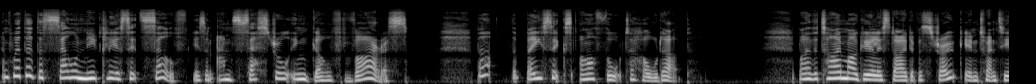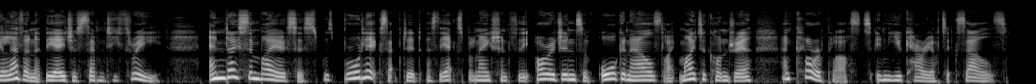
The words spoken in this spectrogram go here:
and whether the cell nucleus itself is an ancestral engulfed virus. But the basics are thought to hold up. By the time Margulis died of a stroke in 2011 at the age of 73, endosymbiosis was broadly accepted as the explanation for the origins of organelles like mitochondria and chloroplasts in eukaryotic cells.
